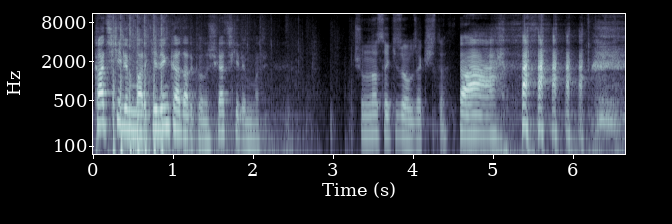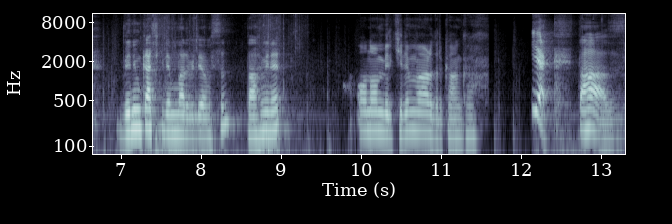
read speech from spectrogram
Kaç kilim var? Kilin kadar konuş. Kaç kilim var? şununla 8 olacak işte. Ah. Benim kaç kilim var biliyor musun? Tahmin et. 10-11 kilim vardır kanka. Yak. Daha az.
